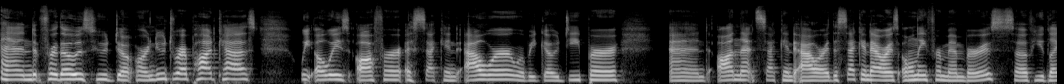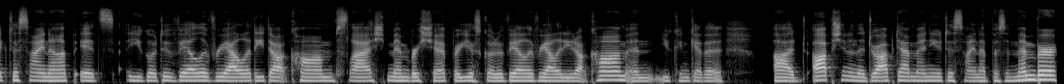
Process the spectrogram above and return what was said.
And for those who are new to our podcast, we always offer a second hour where we go deeper. And on that second hour, the second hour is only for members. So if you'd like to sign up, it's you go to veilofreality.com slash membership or you just go to veilofreality.com and you can get a uh, option in the drop down menu to sign up as a member.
